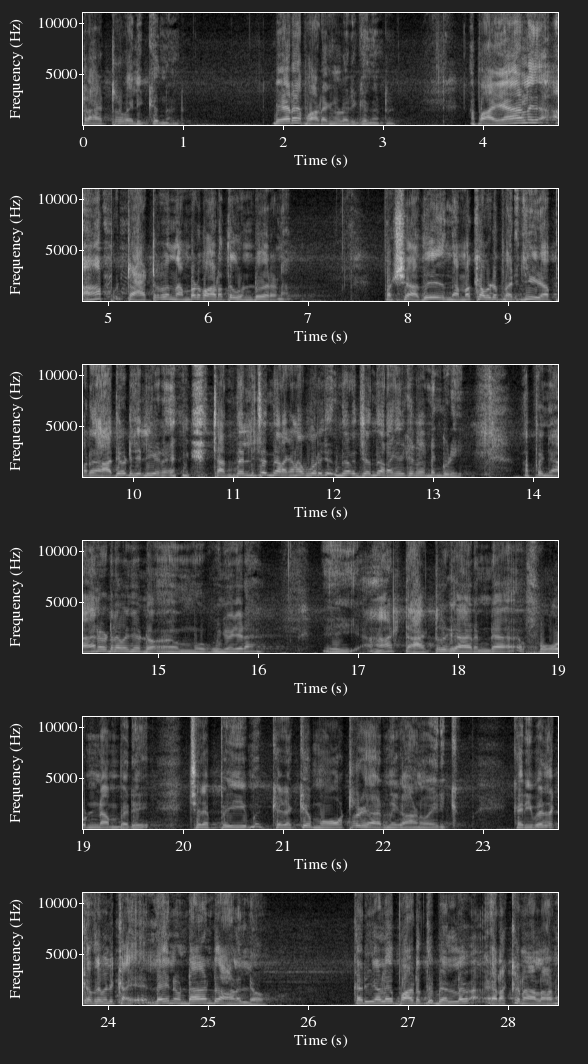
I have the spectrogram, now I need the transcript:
ട്രാക്ടർ വലിക്കുന്നുണ്ട്. വേറെ പാടങ്ങൾ വലിക്കുന്നുണ്ട്. അപ്പോൾ അയാൾ ആ ട്രാക്ടർ നമ്മുടെ പാടത്ത് കൊണ്ടുവരണം. പക്ഷെ അത് നമുക്കവിടെ പരിചയമില്ല. ആദ്യമായിട്ട് ചെല്ലുകയാണ് ചന്തലിൽ ചെന്ന് ഇറങ്ങണ പോലെ ചെന്ന് ചെന്ന് ഇറങ്ങിയിട്ടുണ്ടെങ്കിൽ കൂടി. അപ്പം ഞാൻ ഉടനെ പറഞ്ഞു കുഞ്ഞുചേടാ ഈ ആ ട്രാക്ടർകാരന്റെ ഫോൺ നമ്പർ ചിലപ്പോൾ ഈ കിഴക്ക് മോട്ടറുകാരന് കാണുമായിരിക്കും. കാര്യം ഇവരൊക്കെ തമ്മിൽ ലൈൻ ഉണ്ടാകേണ്ടതാണല്ലോ. കരിയാൾ പാടത്ത് വെള്ളം ഇറക്കണ ആളാണ്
